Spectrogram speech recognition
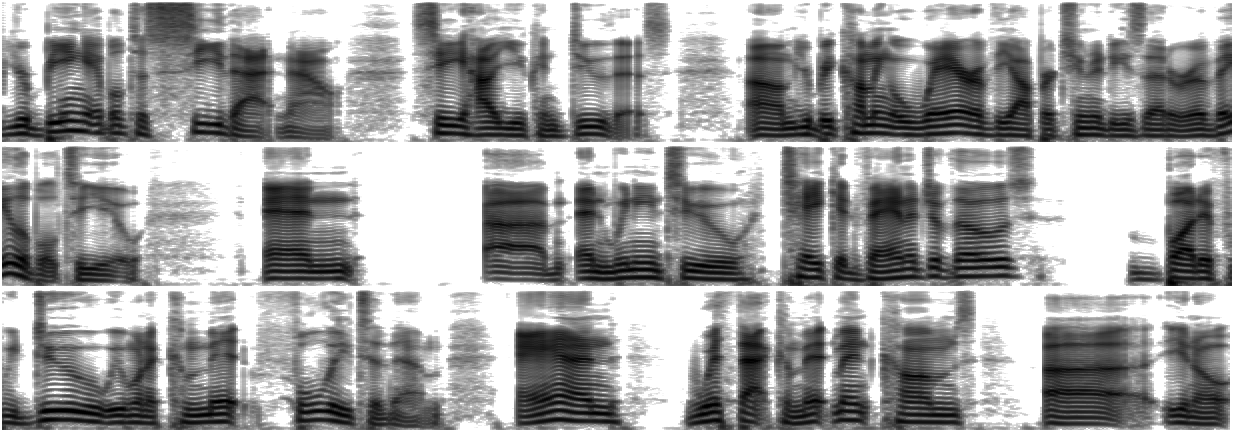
you're being able to see that now see how you can do this um, you're becoming aware of the opportunities that are available to you and um, and we need to take advantage of those. But if we do, we want to commit fully to them, and with that commitment comes, uh, you know,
